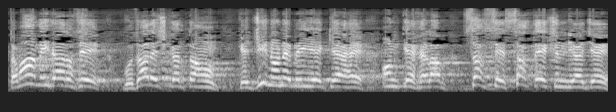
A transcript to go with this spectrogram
تمام اداروں سے گزارش کرتا ہوں کہ جنہوں نے بھی یہ کیا ہے ان کے خلاف سخت سے سخت ایکشن لیا جائے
